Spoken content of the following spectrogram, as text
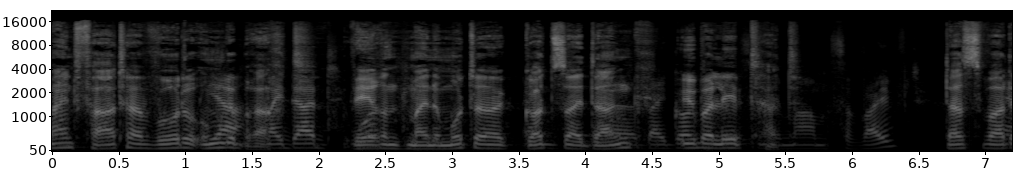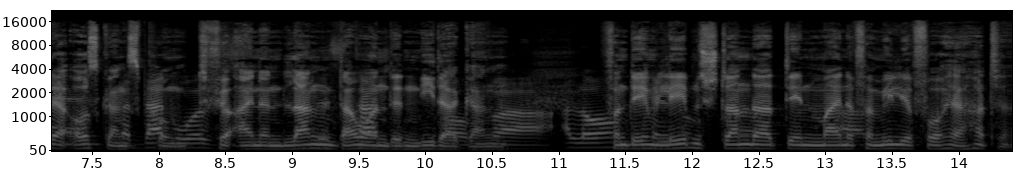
Mein Vater wurde umgebracht, während meine Mutter, Gott sei Dank, überlebt hat. Das war der Ausgangspunkt für einen lang dauernden Niedergang von dem Lebensstandard, den meine Familie vorher hatte.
